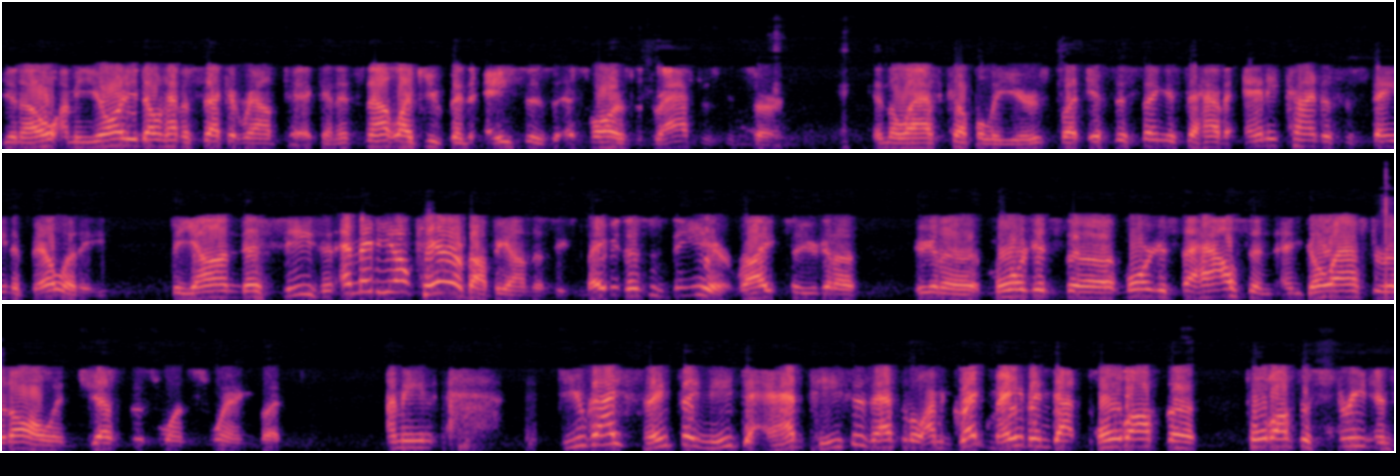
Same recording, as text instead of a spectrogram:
You know, I mean, you already don't have a second round pick, and it's not like you've been aces as far as the draft is concerned in the last couple of years. But if this thing is to have any kind of sustainability beyond this season, and maybe you don't care about beyond this season, maybe this is the year, right? So you're gonna you're gonna mortgage the mortgage the house and and go after it all in just this one swing. But I mean, do you guys think they need to add pieces after the? I mean, Greg Mabin got pulled off the pulled off the street and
